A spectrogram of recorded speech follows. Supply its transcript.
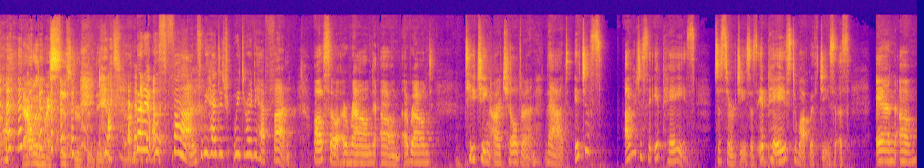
no. That was my sister's that danced. but it was fun. So we had to, we tried to have fun also around, um, around teaching our children that it just, I would just say it pays to serve Jesus. It pays to walk with Jesus. And um,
